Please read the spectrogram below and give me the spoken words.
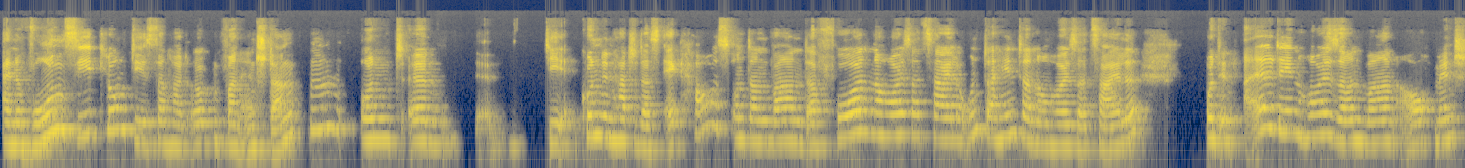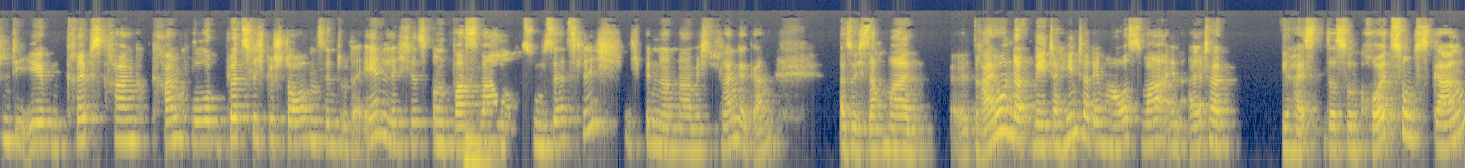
eine Wohnsiedlung, die ist dann halt irgendwann entstanden und ähm, die Kundin hatte das Eckhaus und dann waren davor eine Häuserzeile und dahinter eine Häuserzeile. Und in all den Häusern waren auch Menschen, die eben krebskrank, krank wurden, plötzlich gestorben sind oder ähnliches. Und was mhm. war noch zusätzlich? Ich bin dann da nicht lang gegangen. Also ich sag mal, 300 äh, Meter hinter dem Haus war ein alter, wie heißt das, so ein Kreuzungsgang,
